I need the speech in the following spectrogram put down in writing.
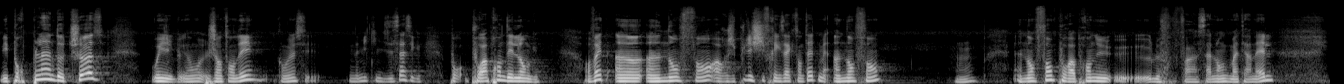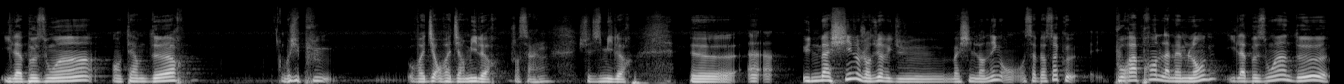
Mais pour plein d'autres choses, oui, j'entendais, c'est une amie qui me disait ça, c'est que pour, pour apprendre des langues, en fait, un, un enfant, alors j'ai plus les chiffres exacts en tête, mais un enfant, Mm. un enfant pour apprendre euh, le, enfin, sa langue maternelle, il a besoin, en termes d'heures, moi j'ai plus, on va dire, on va dire 1000 heures, j'en sais rien Mhm. je te dis 1000 heures. Euh, un- un- une machine, aujourd'hui, avec du machine learning, on, s'aperçoit que pour apprendre la même langue, il a besoin de,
